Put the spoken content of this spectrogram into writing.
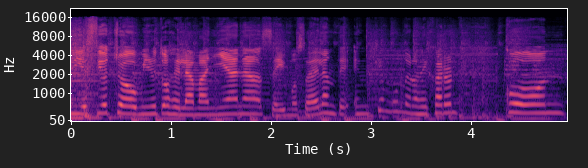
y 18 minutos de la mañana, seguimos adelante. ¿En qué mundo nos dejaron? Con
